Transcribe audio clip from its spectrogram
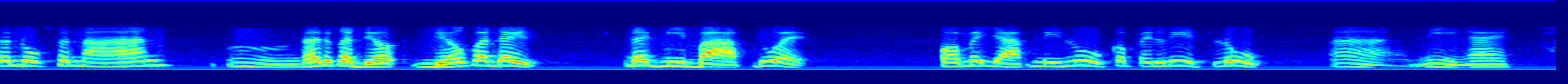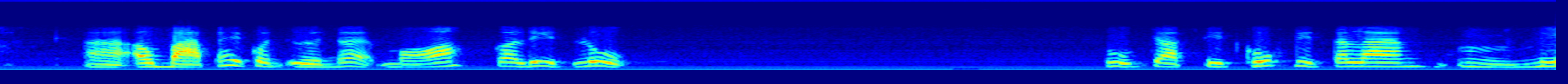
สนุกสนาน อืม แล้วก็เดี๋ยวเดี๋ยวก็ได้ได้มีบาปด้วย พอไม่อยากมีลูกก็ไปรีดลูก อ่า นี่ไง อ่า เอาบาปให้คนอื่นด้วย หมอก็รีดลูก ถูกจับติดคุกติดตาราง อืม มี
